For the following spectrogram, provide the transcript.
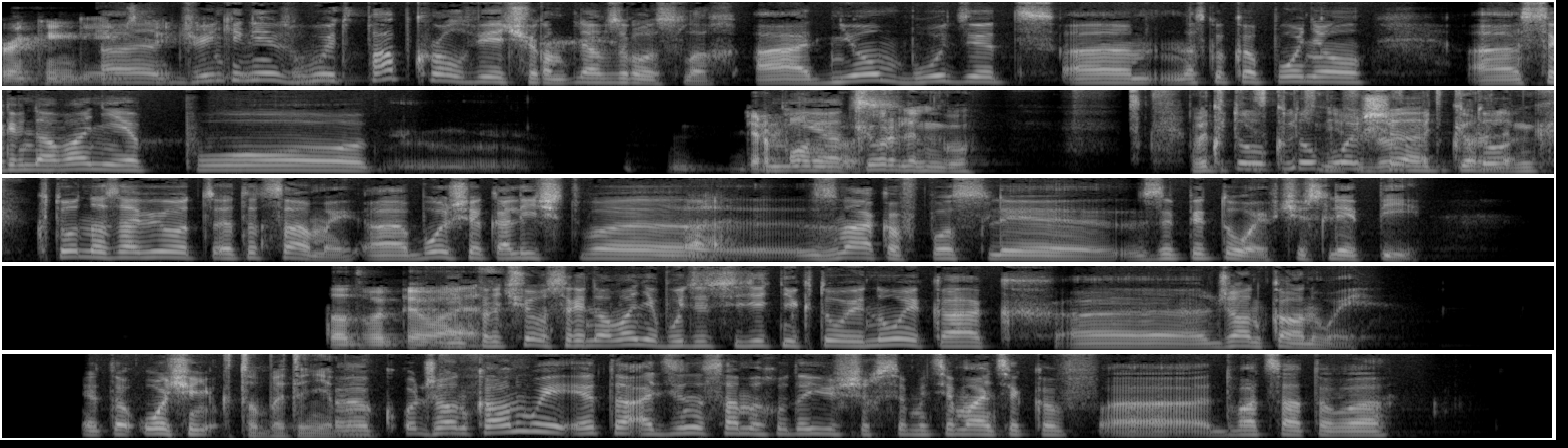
Drinking games. Uh, drinking games будет pub crawl вечером для взрослых, а днем будет, uh, насколько я понял, uh, соревнование по Нет. Керлингу. Вы кто, кто больше, кто, кто назовет этот самый, а, большее количество да. Э, знаков после запятой в числе пи. Тот выпивает. И причем соревнование будет сидеть никто иной, как э, Джон Конвей. Это очень... Кто бы это ни был. Э, Джон Конвей – это один из самых выдающихся математиков э, 20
